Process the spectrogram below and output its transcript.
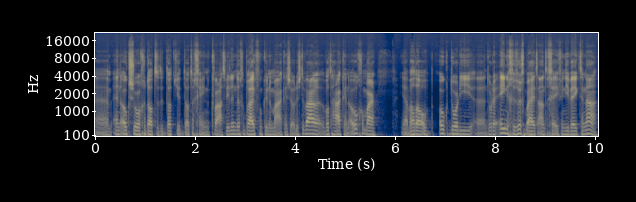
Um, en ook zorgen dat, dat, je, dat er geen kwaadwillende gebruik van kunnen maken en zo. Dus er waren wat haken en ogen. Maar ja, we hadden al, ook door, die, uh, door er enige rugbaarheid aan te geven in die week daarna...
